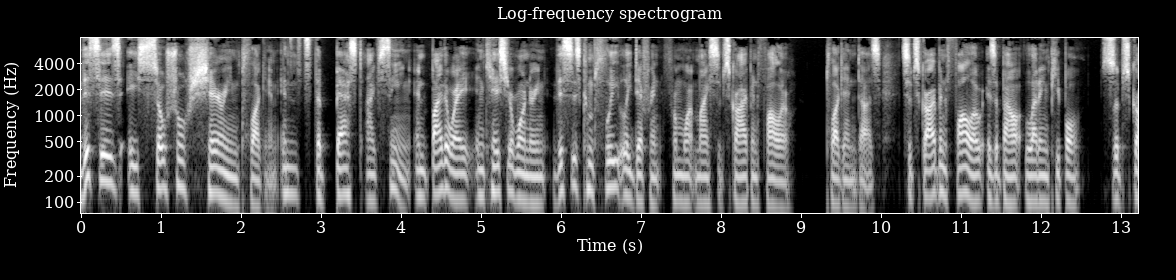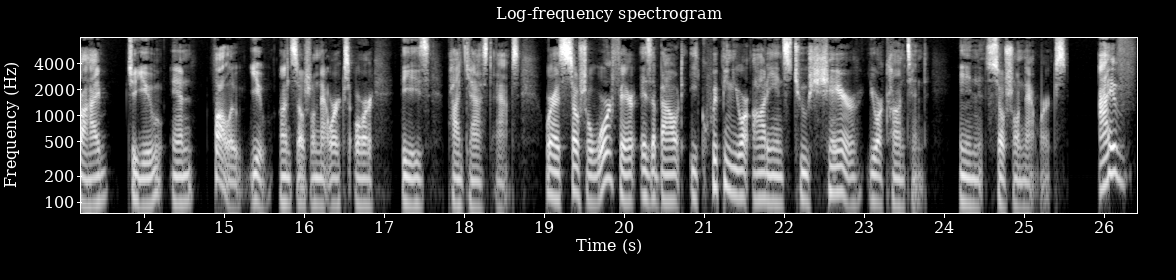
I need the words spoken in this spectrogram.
This is a social sharing plugin and it's the best I've seen. And by the way, in case you're wondering, this is completely different from what my subscribe and follow plugin does. Subscribe and follow is about letting people subscribe to you and follow you on social networks or these podcast apps. Whereas social warfare is about equipping your audience to share your content in social networks. I've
